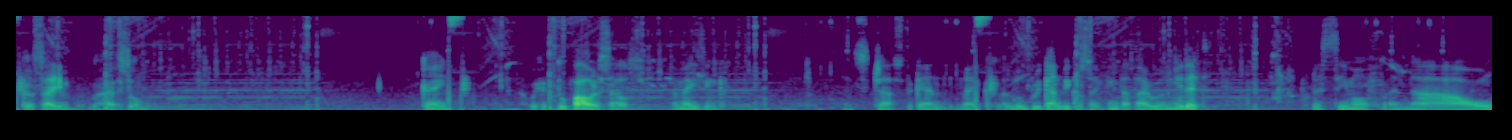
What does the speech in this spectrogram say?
Because I have some. Okay, we have two power cells. Amazing. Let's just again make a lubricant because I think that I will need it. The Seamoth and now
